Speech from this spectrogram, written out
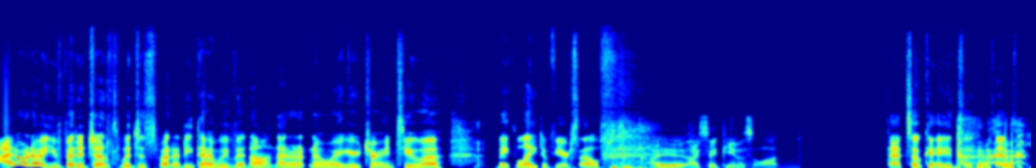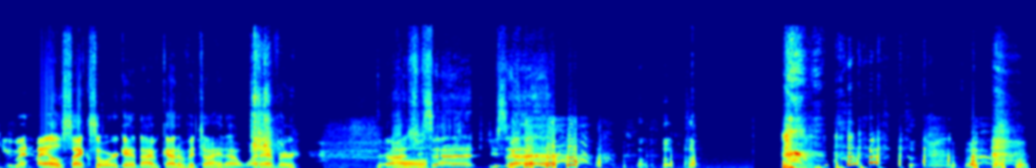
I don't know. You've been a gentleman just about any time we've been on. I don't know why you're trying to uh, make light of yourself. I I say penis a lot. That's okay. It's a, it's a human male sex organ. I've got a vagina. Whatever. Yeah, Oh. she said it. She said it.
